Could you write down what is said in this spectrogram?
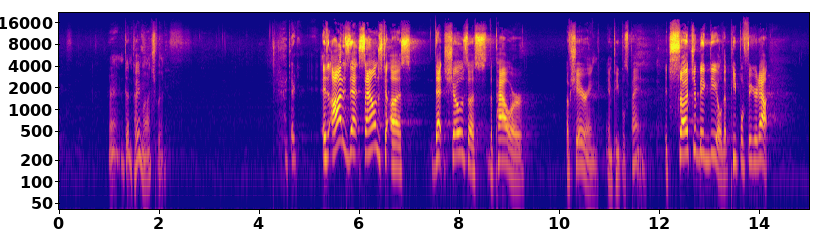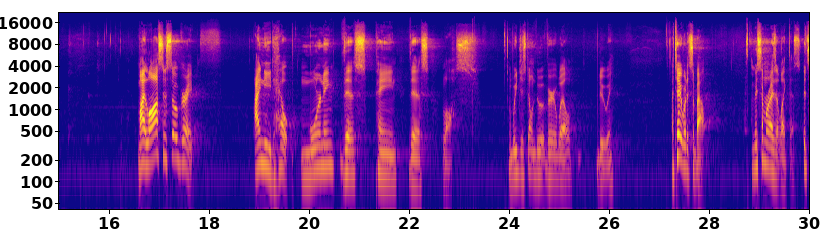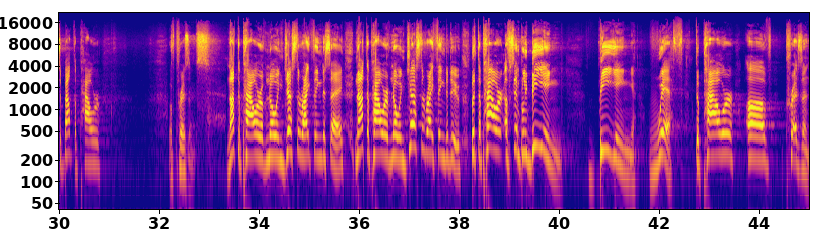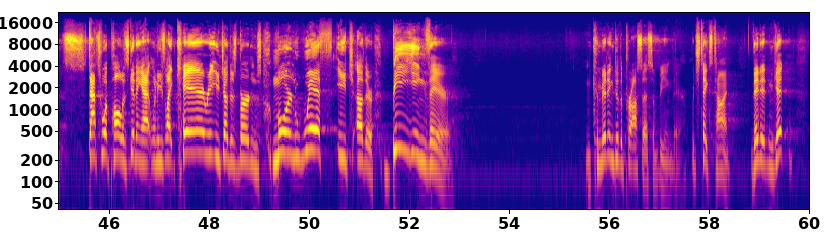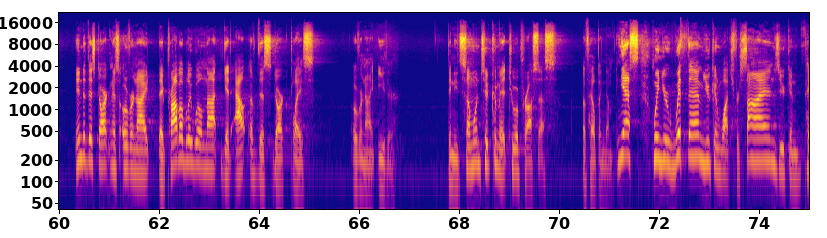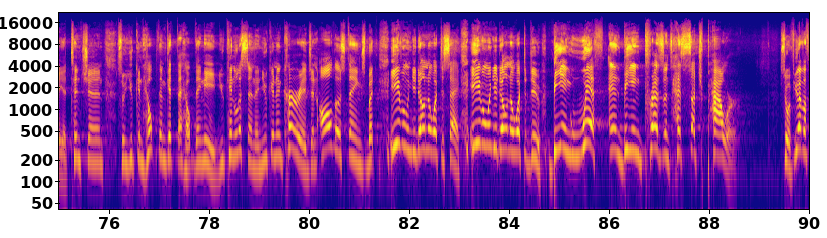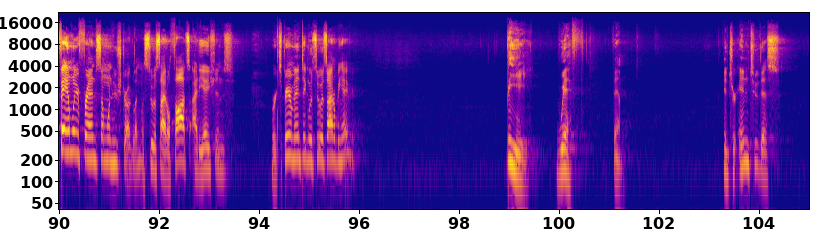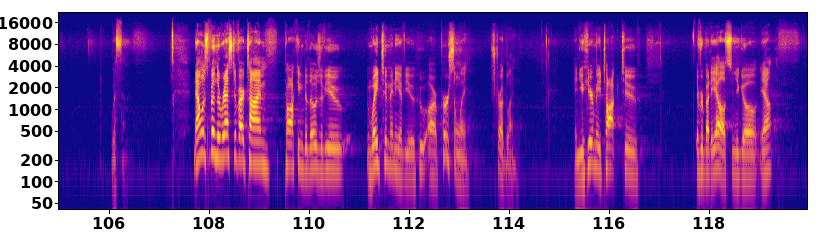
Right? It doesn't pay much, but. As odd as that sounds to us, that shows us the power of sharing in people's pain. It's such a big deal that people figured out. My loss is so great. I need help mourning this pain, this loss. And we just don't do it very well, do we? I tell you what it's about. Let me summarize it like this it's about the power of presence. Not the power of knowing just the right thing to say, not the power of knowing just the right thing to do, but the power of simply being, being with the power of presence. That's what Paul is getting at when he's like, carry each other's burdens, mourn with each other, being there and committing to the process of being there, which takes time. They didn't get into this darkness overnight. They probably will not get out of this dark place overnight either. They need someone to commit to a process of helping them. And yes, when you're with them, you can watch for signs, you can pay attention, so you can help them get the help they need. You can listen and you can encourage and all those things. But even when you don't know what to say, even when you don't know what to do, being with and being present has such power. So if you have a family or friend, someone who's struggling with suicidal thoughts, ideations, or experimenting with suicidal behavior, be with them. Enter into this with them. Now, I want to spend the rest of our time talking to those of you, and way too many of you, who are personally struggling. And you hear me talk to everybody else and you go, yeah.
